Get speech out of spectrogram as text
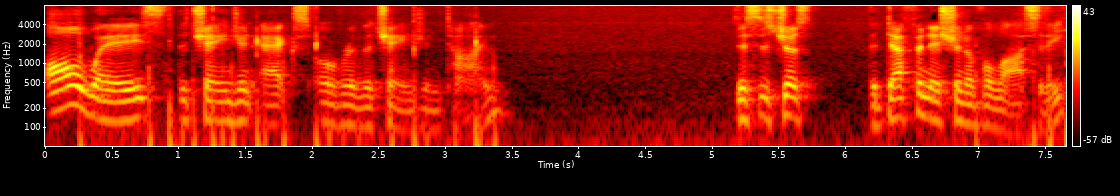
always the change in x over the change in time. This is just the definition of velocity.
